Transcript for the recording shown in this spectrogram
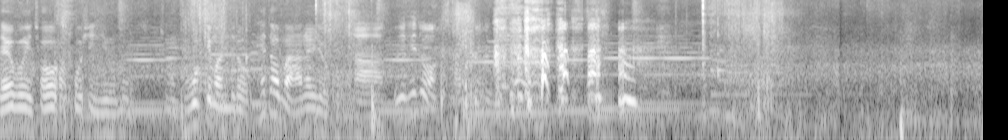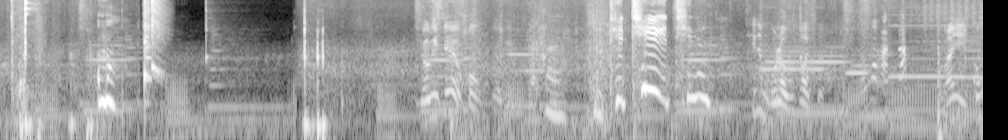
내가 보기 저거 갖고 오신 이유는 좀 무겁게 만들어 헤드업을 안 하려고. 아 그게 해도 아까 봤었는 여기 있어요 공 여기 티, 티, 티는 티는 몰라 못 봤어 넘어갔어? 아니 공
